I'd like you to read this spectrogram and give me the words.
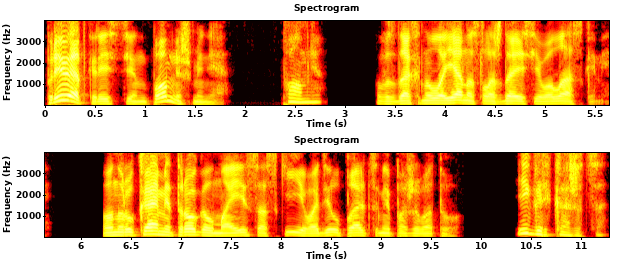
«Привет, Кристин, помнишь меня?» «Помню», — вздохнула я, наслаждаясь его ласками. Он руками трогал мои соски и водил пальцами по животу. «Игорь, кажется».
